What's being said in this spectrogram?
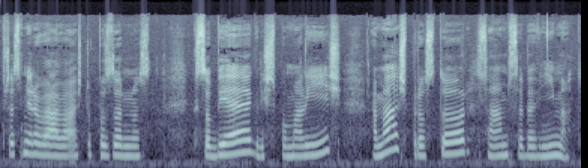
přesměrováváš tu pozornost k sobě, když zpomalíš a máš prostor sám sebe vnímat.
